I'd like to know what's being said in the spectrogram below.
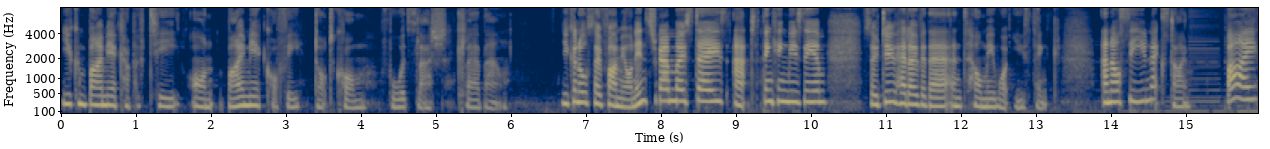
you can buy me a cup of tea on buymeacoffee.com forward slash Claire Bown. You can also find me on Instagram most days at Thinking Museum, so do head over there and tell me what you think. And I'll see you next time. Bye!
